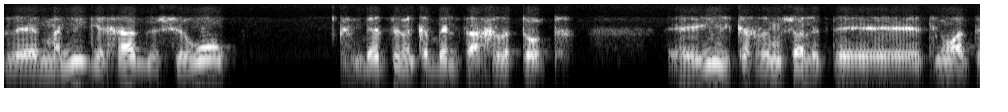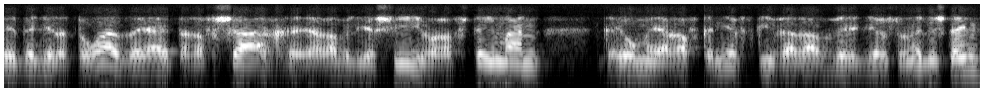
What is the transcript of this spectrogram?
למנהיג אחד שהוא בעצם מקבל את ההחלטות. אה, אם ניקח למשל את אה, תנועת דגל התורה, זה היה את הרב שך, הרב אלישיב, הרב שטיימן, כיום הרב קניבסקי והרב גרשון אדלשטיין,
